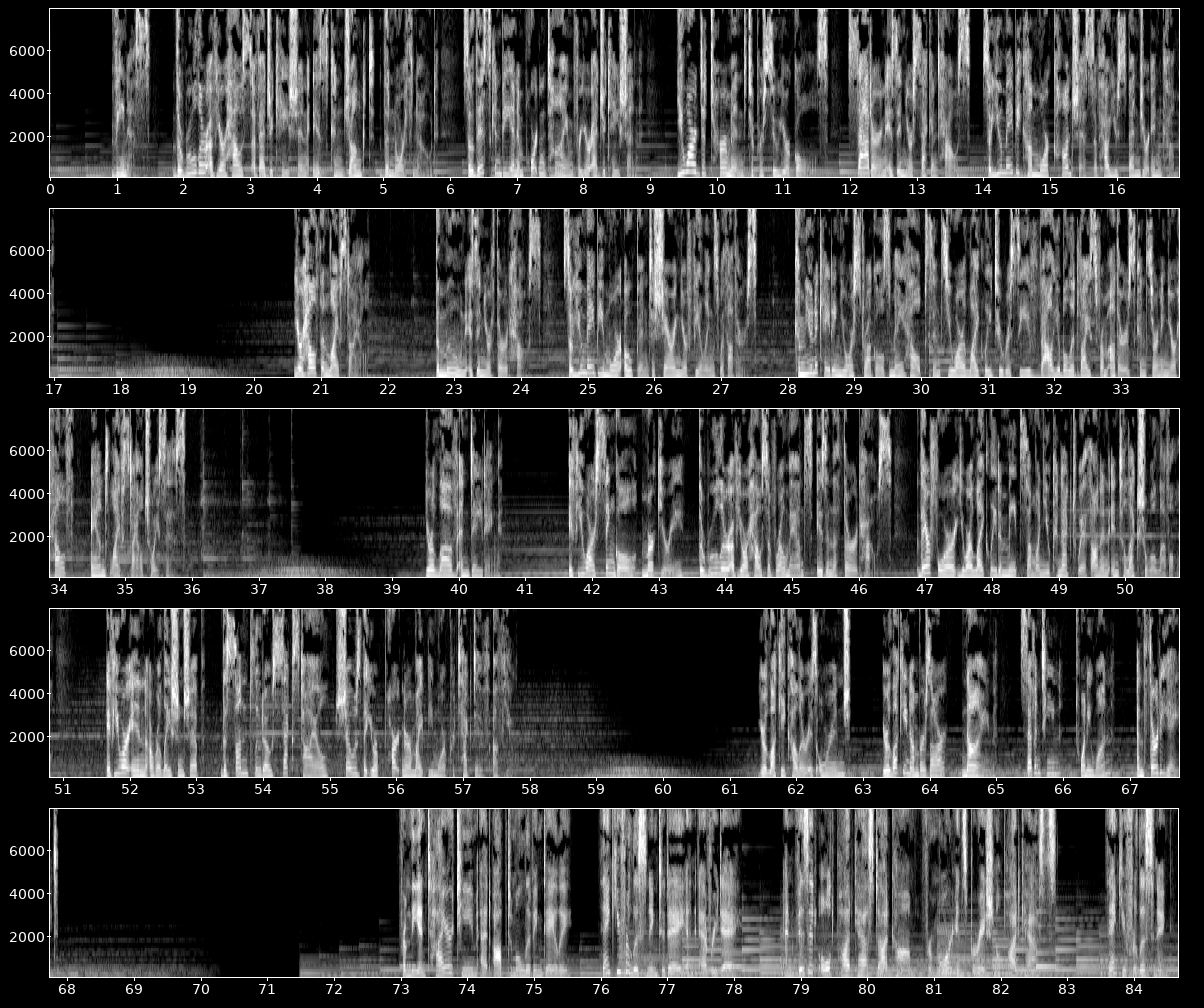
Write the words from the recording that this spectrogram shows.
Venus, the ruler of your house of education, is conjunct the North Node, so this can be an important time for your education. You are determined to pursue your goals. Saturn is in your second house, so you may become more conscious of how you spend your income. Your health and lifestyle. The moon is in your third house, so you may be more open to sharing your feelings with others. Communicating your struggles may help since you are likely to receive valuable advice from others concerning your health and lifestyle choices. your love and dating. If you are single, Mercury, the ruler of your house of romance, is in the third house. Therefore, you are likely to meet someone you connect with on an intellectual level. If you are in a relationship, the Sun Pluto sextile shows that your partner might be more protective of you. Your lucky color is orange. Your lucky numbers are 9, 17, 21, and 38. From the entire team at Optimal Living Daily, thank you for listening today and every day. And visit oldpodcast.com for more inspirational podcasts. Thank you for listening.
